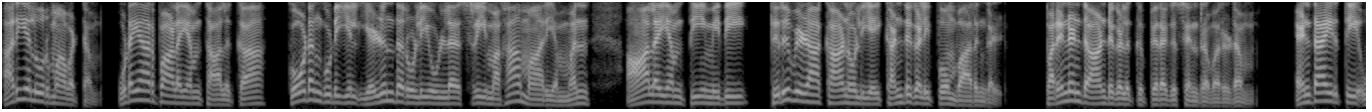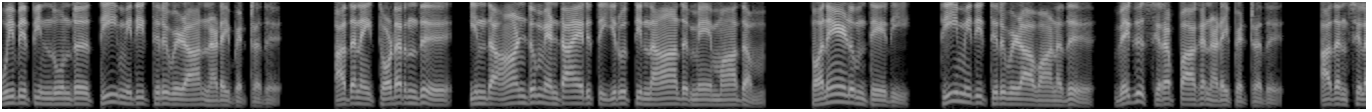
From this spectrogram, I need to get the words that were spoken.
அரியலூர் மாவட்டம் உடையார்பாளையம் தாலுகா கோடங்குடியில் எழுந்தருளியுள்ள ஸ்ரீ மகா மாரியம்மன் ஆலயம் தீமிதி திருவிழா காணொளியை கண்டுகளிப்போம் வாருங்கள். பன்னிரண்டு ஆண்டுகளுக்கு பிறகு சென்ற வருடம். எண்டாயிரத்தி உய்பிப்பின்னூன்று தீமிதி திருவிழா நடைபெற்றது. அதனைத் தொடர்ந்து இந்த ஆண்டும் எண்டாயிரத்தி இருபத்தி நாலு மே மாதம் பதினேழும் தேதி தீமிதி திருவிழாவானது வெகு சிறப்பாக நடைபெற்றது. அதன் சில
